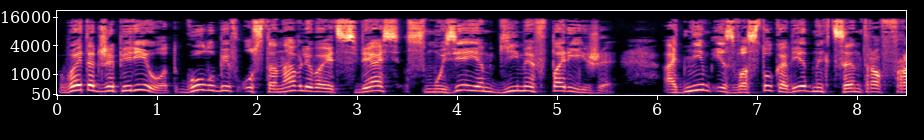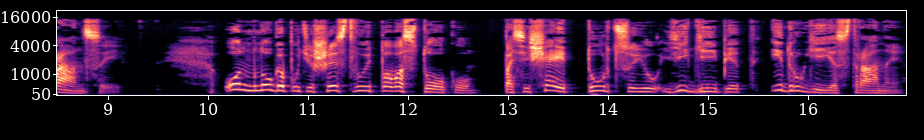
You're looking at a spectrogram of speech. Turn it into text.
В этот же период Голубев устанавливает связь с музеем Гиме в Париже, одним из востоковедных центров Франции. Он много путешествует по Востоку, посещает Турцию, Египет и другие страны.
